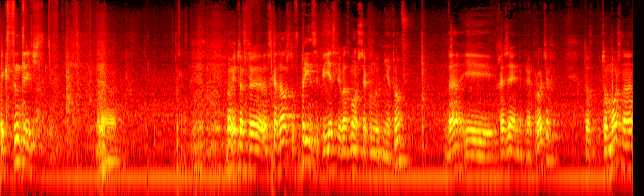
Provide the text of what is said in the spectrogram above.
эксцентрические. Да. Ну и то, что я сказал, что в принципе, если возможности окунуть нету, да, и хозяин, например, против, то, то можно,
